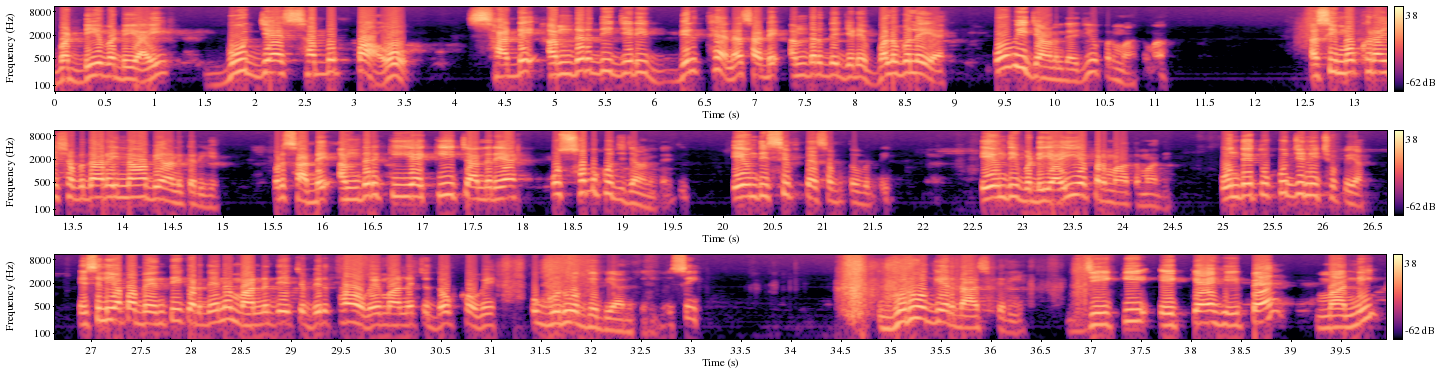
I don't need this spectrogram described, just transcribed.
ਵੱਡੀ ਵਡਿਆਈ ਬੂਝੈ ਸਭ ਭਾਓ। ਸਾਡੇ ਅੰਦਰ ਦੀ ਜਿਹੜੀ ਬਿਰਥ ਹੈ ਨਾ, ਸਾਡੇ ਅੰਦਰ ਦੇ ਜਿਹੜੇ ਬਲਬਲੇ ਹੈ, ਉਹ ਵੀ ਜਾਣਦਾ ਜੀ ਉਹ ਪ੍ਰਮਾਤਮਾ। ਅਸੀਂ ਮੁੱਖ ਰਾਹੀਂ ਸ਼ਬਦਾਂ ਰਾਹੀਂ ਨਾ ਬਿਆਨ ਕਰੀਏ। ਪਰ ਸਾਡੇ ਅੰਦਰ ਕੀ ਹੈ, ਕੀ ਚੱਲ ਰਿਹਾ ਉਹ ਸਭ ਕੁਝ ਜਾਣਦਾ ਹੈ ਜੀ। ਇਹ ਉਹਦੀ ਸਿਫਤ ਹੈ ਸਭ ਤੋਂ ਵੱਡੀ। ਇਹ ਉਹਦੀ ਵਡਿਆਈ ਹੈ ਪ੍ਰਮਾਤਮਾ ਦੀ। ਉਹਦੇ ਤੋਂ ਕੁਝ ਨਹੀਂ ਛੁਪਿਆ। ਇਸ ਲਈ ਆਪਾਂ ਬੇਨਤੀ ਕਰਦੇ ਨਾ, ਮਨ ਦੇ ਵਿੱਚ ਬਿਰਥਾ ਹੋਵੇ, ਮਨ 'ਚ ਦੁੱਖ ਹੋਵੇ, ਉਹ ਗੁਰੂ ਅੱਗੇ ਬਿਆਨ ਕਰੀਏ। ਸੀ ਗੁਰੂ ਅੱਗੇ ਅਰਦਾਸ ਕਰੀਏ। ਜੀ ਕੀ ਏਕੈ ਹੀ ਪੈ ਮਾਨੀ,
